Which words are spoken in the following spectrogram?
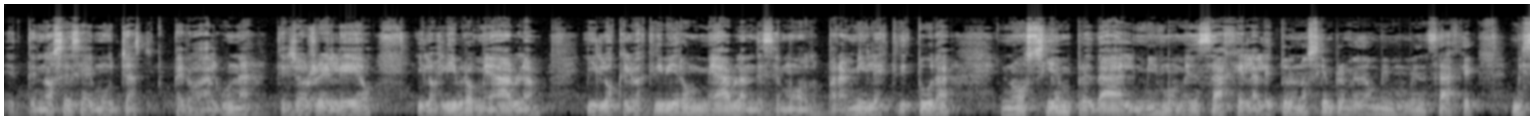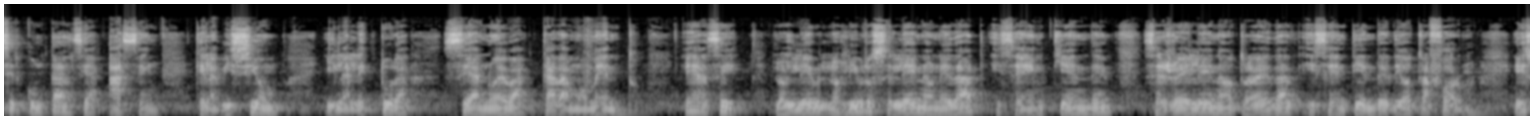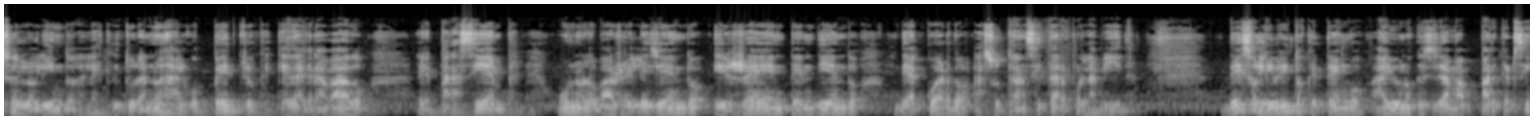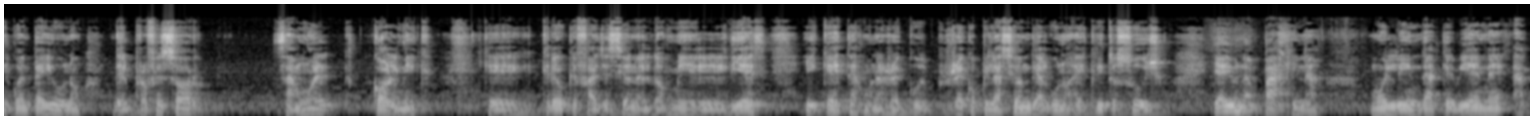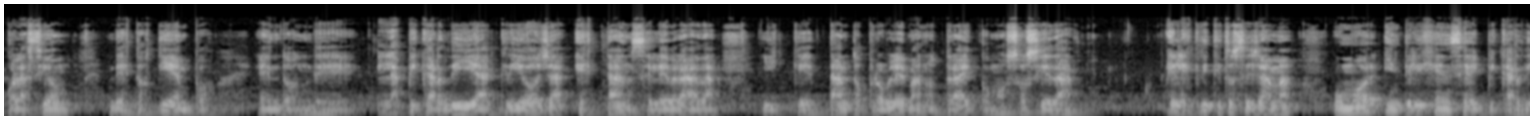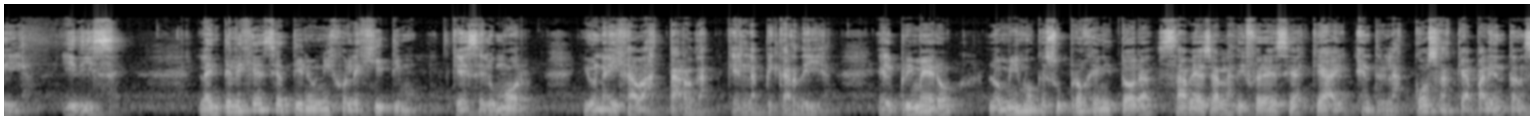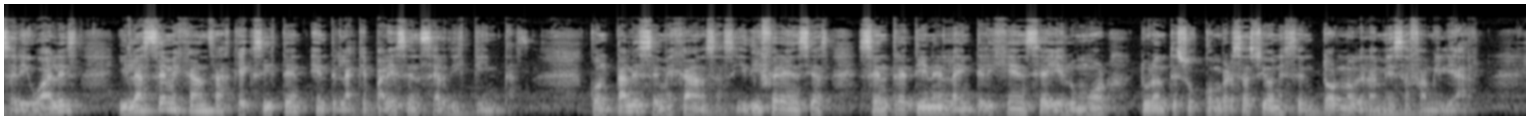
este, no sé si hay muchas, pero algunas que yo releo y los libros me hablan y los que lo escribieron me hablan de ese modo. Para mí la escritura no siempre da el mismo mensaje, la lectura no siempre me da un mismo mensaje, mis circunstancias hacen que la visión y la lectura sea nueva cada momento. Es así, los, libros se leen a una edad y se entienden, se releen a otra edad y se entiende de otra forma. Eso es lo lindo de la escritura, no es algo pétreo que queda grabado eh, para siempre. Uno lo va releyendo y reentendiendo de acuerdo a su transitar por la vida. De esos libritos que tengo, hay uno que se llama Parker 51 del profesor Samuel Kolnick, que creo que falleció en el 2010 y que esta es una recopilación de algunos escritos suyos. Y hay una página muy linda que viene a colación de estos tiempos en donde la picardía criolla es tan celebrada y que tantos problemas nos trae como sociedad. El escritito se llama Humor, Inteligencia y Picardía y dice, la inteligencia tiene un hijo legítimo, que es el humor, y una hija bastarda, que es la picardía. El primero, lo mismo que su progenitora, sabe hallar las diferencias que hay entre las cosas que aparentan ser iguales y las semejanzas que existen entre las que parecen ser distintas. Con tales semejanzas y diferencias se entretienen la inteligencia y el humor durante sus conversaciones en torno de la mesa familiar.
